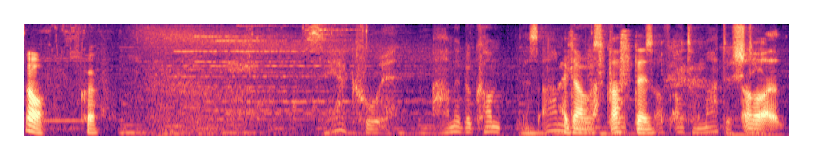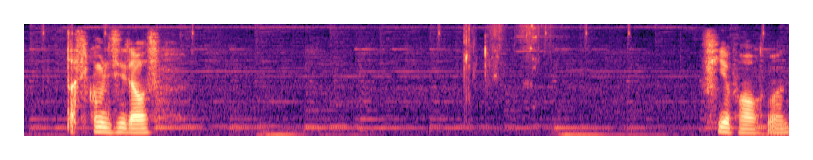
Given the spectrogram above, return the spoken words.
Oh, okay. Sehr cool. Arme bekommt das Arme. Alter, was ist das denn? Auf automatisch stehen. Aber das sieht kompliziert aus. Vier braucht man.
